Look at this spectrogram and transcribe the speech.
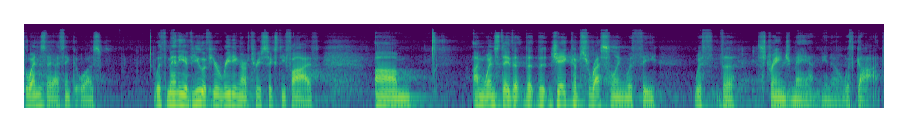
Wednesday, I think it was, with many of you, if you're reading our 365. Um, on Wednesday that the, the, Jacob's wrestling with the, with the strange man, you know, with God.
